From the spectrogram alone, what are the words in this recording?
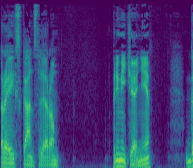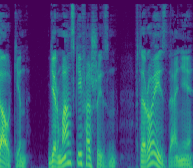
рейхсканцлером. Примечание. Галкин. Германский фашизм. Второе издание.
